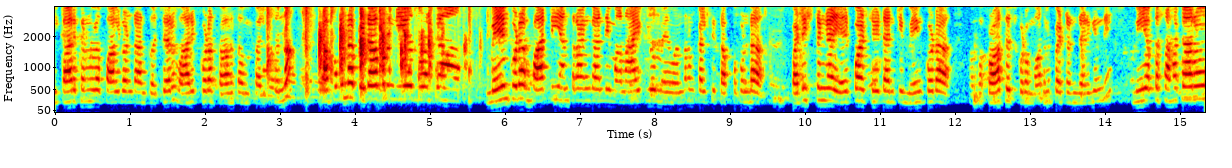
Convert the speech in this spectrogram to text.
ఈ కార్యక్రమంలో పాల్గొనడానికి వచ్చారు. వారికి కూడా స్వాగతం పలుకుతున్నాం. తప్పకుండా పిఠాపురం నియోజకవర్గం మేము కూడా పార్టీ యంత్రాంగాన్ని మా నాయకులు మేమందరం కలిసి తప్పకుండా పటిష్టంగా ఏర్పాటు చేయడానికి మేము కూడా ఒక ప్రాసెస్ కూడా మొదలు పెట్టడం జరిగింది. మీ యొక్క సహకారం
